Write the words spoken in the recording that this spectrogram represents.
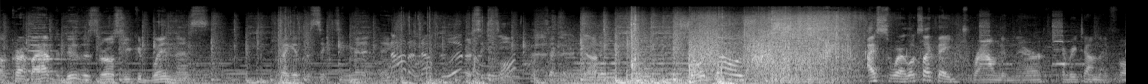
Oh crap, I have to do this or else you could win this. If I get the 16 minute thing. Not enough lift Or on 16 launch second. there, Johnny. So it goes. I swear, it looks like they drown in there every time they fall.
